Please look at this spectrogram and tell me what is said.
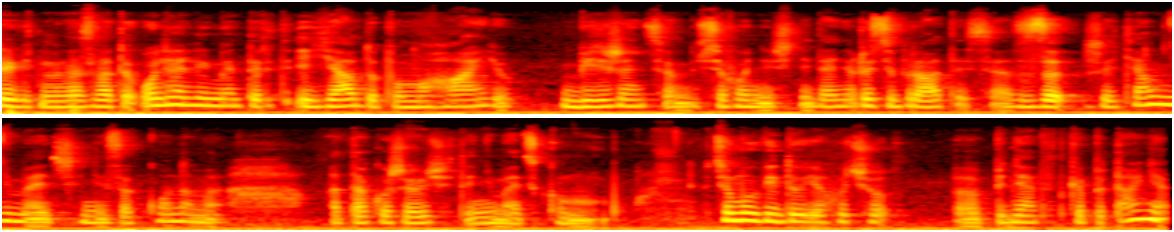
Привіт, мене звати Ольга Ліметрит, і я допомагаю біженцям сьогоднішній день розібратися з життям в Німеччині, законами, а також вивчити німецьку мову. В цьому відео я хочу е, підняти таке питання,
